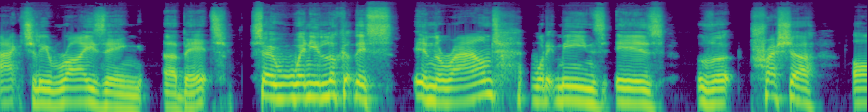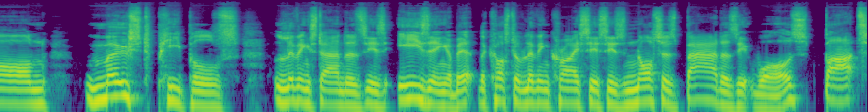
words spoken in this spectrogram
actually rising a bit. So when you look at this in the round, what it means is that pressure on most people's living standards is easing a bit. The cost of living crisis is not as bad as it was, but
